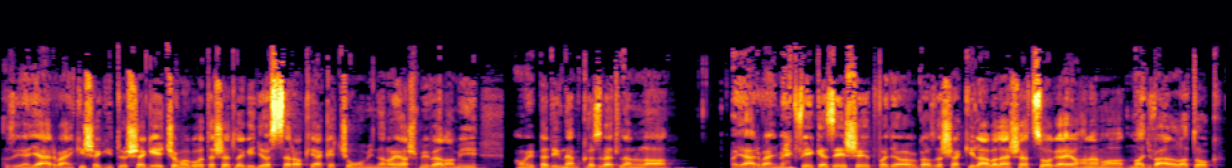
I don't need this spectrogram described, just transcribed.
az ilyen járvány kisegítő segélycsomagot esetleg így összerakják egy csomó minden olyasmivel, ami, ami pedig nem közvetlenül a, a járvány megfékezését vagy a gazdaság kilábalását szolgálja, hanem a nagyvállalatok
